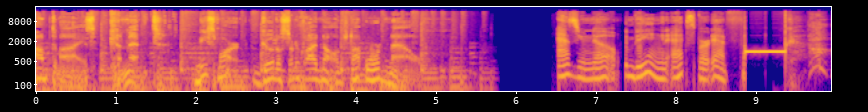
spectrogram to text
optimize, connect. Be smart. Go to CertifiedKnowledge.org now. As you know, being an expert at f-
